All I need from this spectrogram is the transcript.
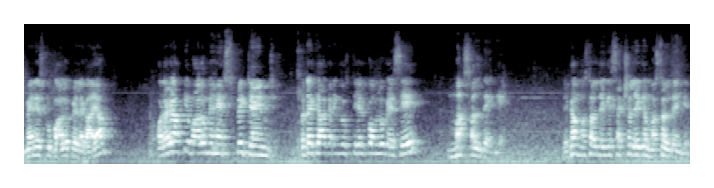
मैंने इसको बालों पे लगाया। और अगर आपके बालों में है स्प्लिट एंड पता है क्या करेंगे? उस तेल को हम लोग ऐसे मसल देंगे। देखा, मसल देंगे सेक्शन लेके मसल देंगे।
